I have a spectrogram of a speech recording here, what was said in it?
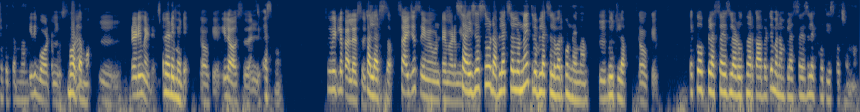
చూపిద్దాం మ్యామ్. ఇది bottom bottom readymade readymade okay ఇలా వస్తుందండి. ఎస్ మ్యామ్ వీటిలో కలర్స్ కలర్స్ సైజెస్ ఏమేమి ఉంటాయి మేడం సైజెస్ డబుల్ ఎక్స్ఎల్ ఉన్నాయి త్రిబుల్ ఎక్స్ఎల్ వరకు ఉన్నాయి మ్యామ్ వీటిలో. ఓకే. ఎక్కువ ప్లస్ సైజ్లో అడుగుతున్నారు కాబట్టి మనం ప్లస్ సైజ్లో ఎక్కువ తీసుకొచ్చాం మ్యామ్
